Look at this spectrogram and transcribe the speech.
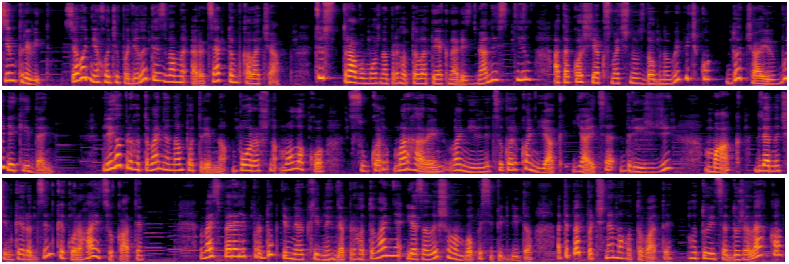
Всім привіт! Сьогодні я хочу поділитися з вами рецептом калача. Цю страву можна приготувати як на різдвяний стіл, а також як смачну здобну випічку до чаю в будь-який день. Для його приготування нам потрібно борошно, молоко, цукор, маргарин, ванільний цукор, коньяк, яйця, дріжджі, мак для начинки родзинки, курага і цукати. Весь перелік продуктів, необхідних для приготування, я залишу вам в описі під відео. А тепер почнемо готувати. Готується дуже легко,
